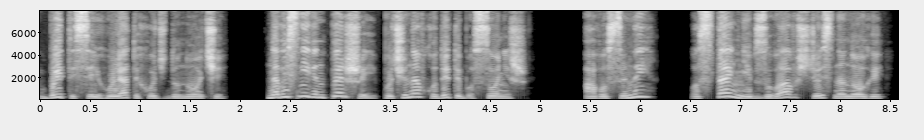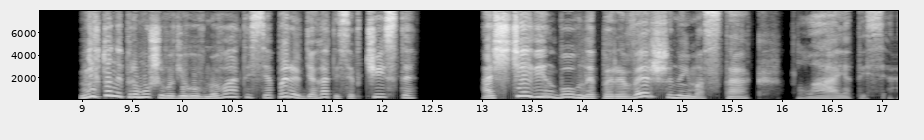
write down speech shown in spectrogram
битися і гуляти хоч до ночі. Навесні він перший починав ходити босоніж, а восени останній взував щось на ноги. Ніхто не примушував його вмиватися, перевдягатися в чисте. А ще він був неперевершений мастак лаятися.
